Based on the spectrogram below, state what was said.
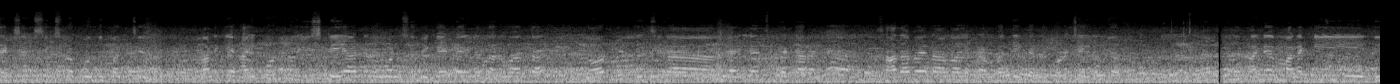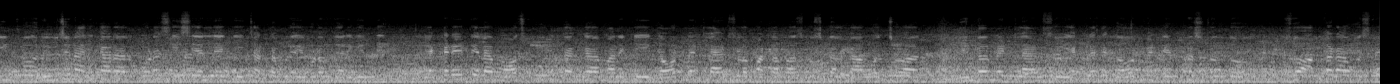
సెక్షన్ సిక్స్లో పొందుపరిచారు. మనకి హైకోర్టులో ఈ స్టే ఆర్డర్ వన్స్ వికెట్ అయిన తర్వాత గవర్నమెంట్ ఇచ్చిన గైడ్లైన్స్ ప్రకారంగా సాదాబైనామాల క్రమబద్ధీకరణ కూడా చేయడం జరుగుతుంది. అంటే మనకి దీంట్లో రివిజన్ అధికారాలు కూడా సీసీఎల్ఏకి చట్టంలో ఇవ్వడం జరిగింది. ఎక్కడైతే ఇలా మోసపూరితంగా మనకి గవర్నమెంట్ ల్యాండ్స్లో పట్టా పాస్ పుస్తకాలు కావచ్చు ఎండోమెంట్ ల్యాండ్స్ ఎక్కడైతే గవర్నమెంట్ ఇంట్రెస్ట్ ఉందో సో అక్కడ వస్తే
